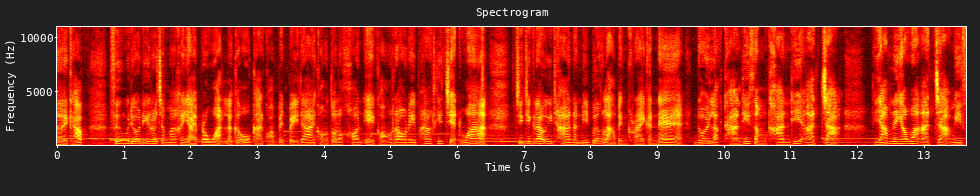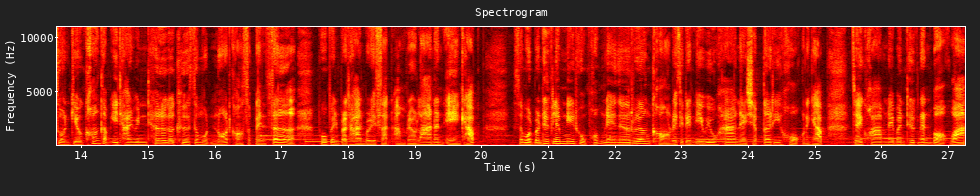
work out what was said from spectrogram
เลยครับซึ่งวิดีโอนี้เราจะมาขยายประวัติและก็โอกาสความเป็นไปได้ของตัวละครเอกของเราในภาคที่ 7 ว่า จริง ๆ แล้วอีธานนั้นมีเบื้องหลังเป็นใครกันแน่ โดยหลักฐานที่สำคัญที่อาจจะย้ำนะครับว่าอาจจะมีส่วนเกี่ยวข้องกับอีธานวินเทอร์ก็คือสมุดโน้ตของสเปนเซอร์ ผู้เป็นประธานบริษัทอัมเบรล่านั่นเองครับ สมุดบันทึกเล่มนี้ถูกพบในเนื้อเรื่องของ Resident Evil 5 ใน chapter ที่ 6 นะครับ ใจความในบันทึกนั้นบอกว่า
